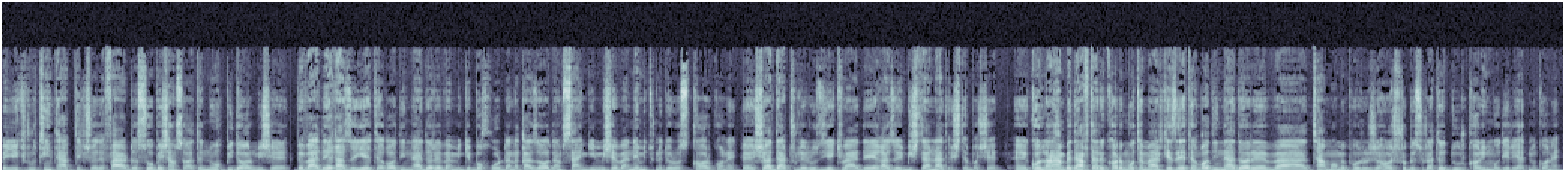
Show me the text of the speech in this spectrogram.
به یک روتین تبدیل شده. فردا صبحش هم ساعت 9 بیدار میشه. به وعده غذایی اعتقادی نداره و میگه با خوردن غذا آدم سنگین میشه و نمی‌تونه درست کار کنه. شاید در طول روز یک وعده غذایی بیشتر نداشته باشه. کلا هم به دفتر کار متمرکز اعتقادی نداره و تمام پروژه هاش رو به صورت دورکاری مدیریت می‌کنه.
